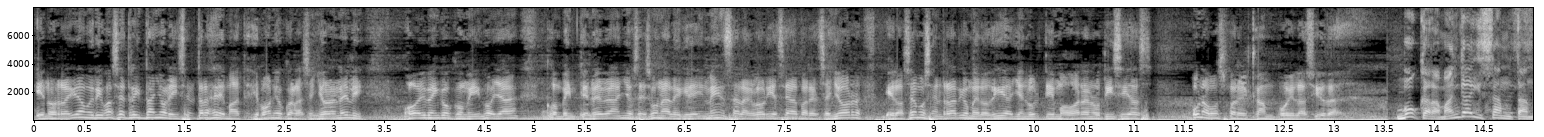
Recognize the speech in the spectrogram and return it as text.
y nos reíamos dijo, hace 30 años le hice el traje de matrimonio con la señora Nelly, hoy vengo con mi hijo ya con 29 años, es una alegría inmensa, la gloria sea para el Señor y lo hacemos en Radio Melodía y en Última Hora Noticias, una voz para el campo y la ciudad. Bucaramanga y Santander,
